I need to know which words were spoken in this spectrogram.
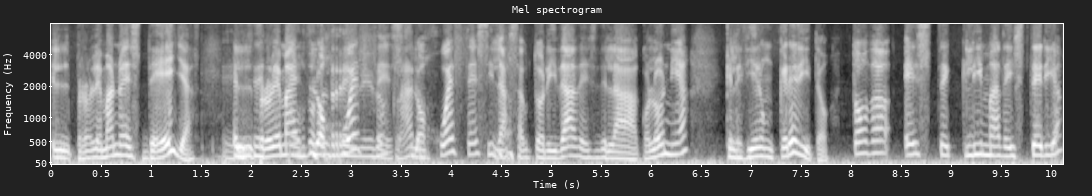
el problema no es de ellas, el, problema es los jueces, los jueces y las autoridades de la colonia que les dieron crédito. Todo este clima de histeria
